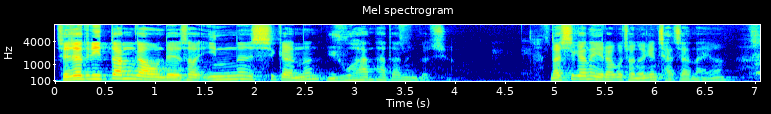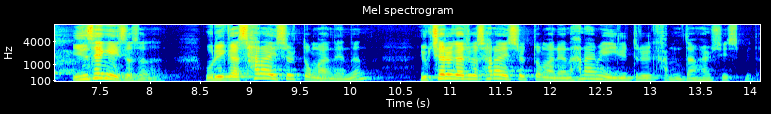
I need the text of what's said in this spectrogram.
제자들이 이 땅 가운데서 있는 시간은 유한하다는 거죠. 낮 시간에 일하고 저녁엔 자잖아요. 인생에 있어서는 우리가 살아 있을 동안에는 육체를 가지고 살아 있을 동안에는 하나님의 일들을 감당할 수 있습니다.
